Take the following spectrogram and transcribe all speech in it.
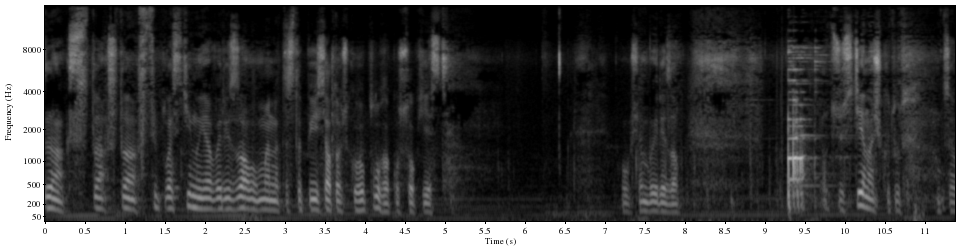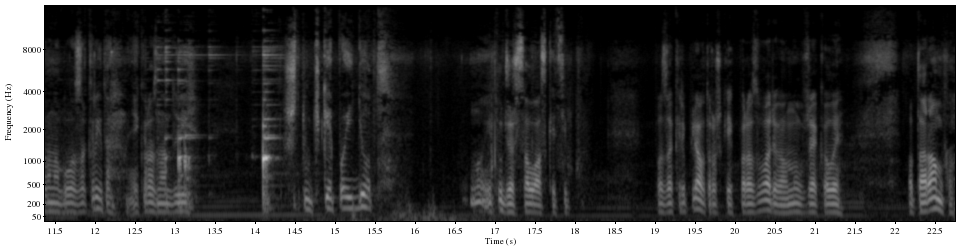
Так, так, так. Цю пластину я вирізав. У мене 150-овського плуга кусок є. В общем, вирізав. Оцю стіночку тут. Оце вона була закрита. Якраз на дві штучки пойдет. Ну і тут же ж салазки ці позакріпляв, трошки їх порозварював. Ну вже коли ота рамка,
